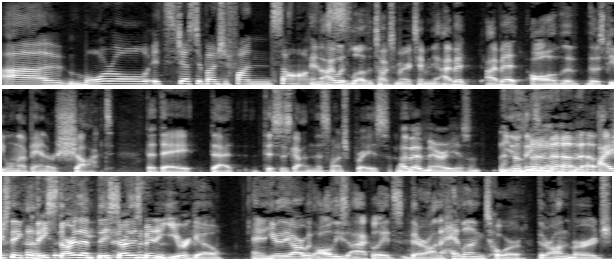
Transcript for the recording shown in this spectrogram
uh moral. It's just a bunch of fun songs. And I would love to talk to Mary Timony. I bet I bet all the those people in that band are shocked that they that this has gotten this much praise. I bet Mary isn't. you don't think so. I just think they started that they started this band a year ago, and here they are with all these accolades. They're on the headlining tour. They're on Merge.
